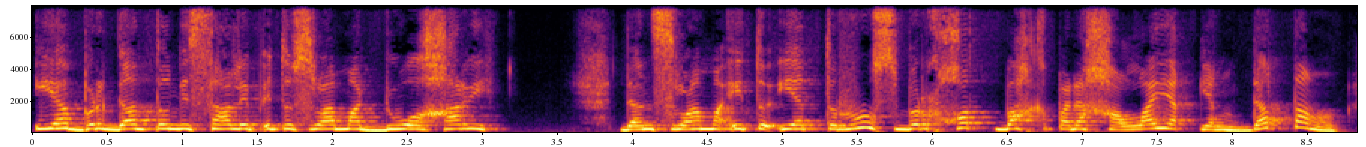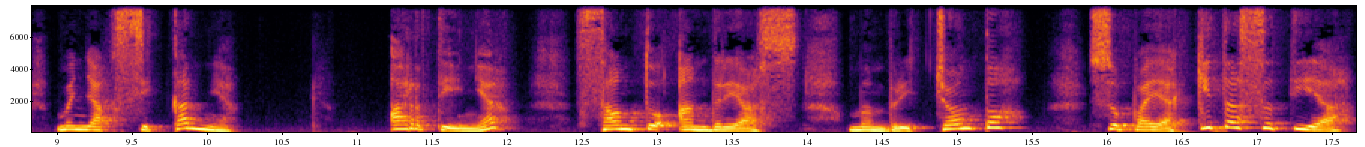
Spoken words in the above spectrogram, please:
Ia bergantung di salib itu selama dua hari. Dan selama itu ia terus berkhotbah kepada halayak yang datang menyaksikannya. Artinya, Santo Andreas memberi contoh supaya kita setia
